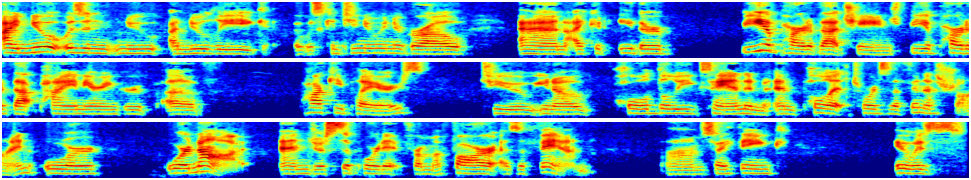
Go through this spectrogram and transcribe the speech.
I knew it was a new a new league. It was continuing to grow, and I could either be a part of that change, be a part of that pioneering group of hockey players to you know hold the league's hand and, and pull it towards the finish line or or not and just support it from afar as a fan um, so i think it was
